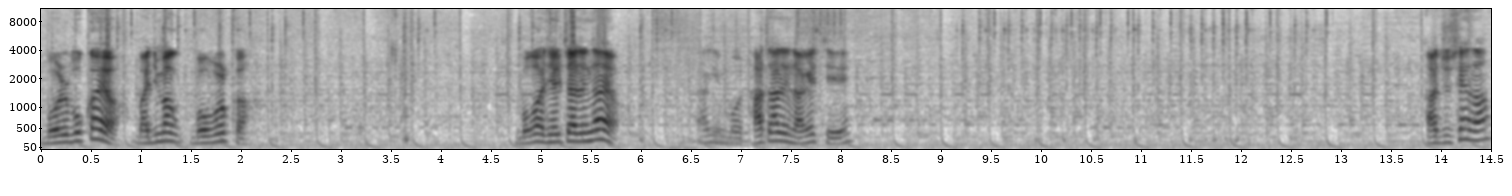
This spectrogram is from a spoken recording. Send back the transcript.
뭘 볼까요? 마지막 뭐 볼까? 뭐가 제일 짜증나요? 하긴 뭐 다 짜증 나겠지. 아주 세나?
